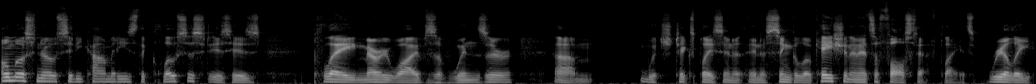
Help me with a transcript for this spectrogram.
almost no city comedies. The closest is his play Merry Wives of Windsor, um, which takes place in a, in a single location, and it's a Falstaff play. It's really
